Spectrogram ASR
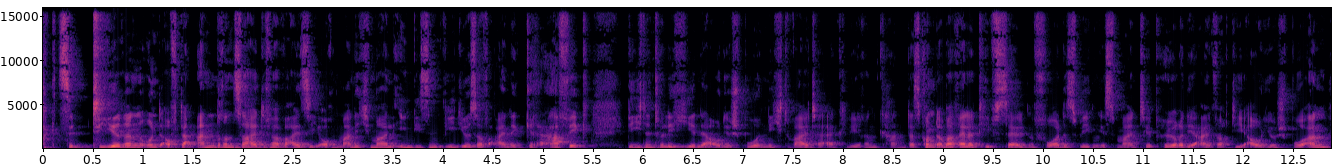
akzeptieren und auf der anderen Seite verweise ich auch manchmal in diesen Videos auf eine Grafik, die ich natürlich hier in der Audiospur nicht weiter erklären kann. Das kommt aber relativ selten vor, deswegen ist mein Tipp, höre dir einfach die Audiospur an.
